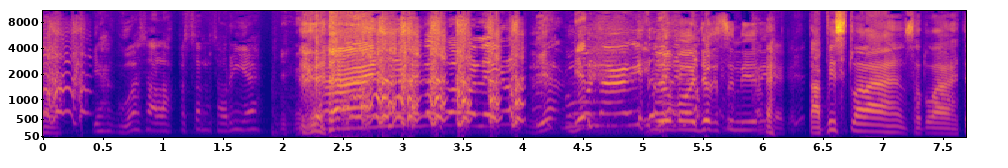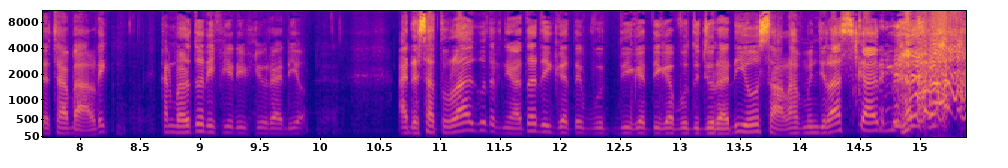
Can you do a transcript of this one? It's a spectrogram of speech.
ya gue salah pesen sorry ya. Dia dia mau nangis. dia pojok sendiri. Oke. Tapi setelah setelah Caca balik, kan baru tuh review-review radio. Ada satu lagu ternyata di 337 radio salah menjelaskan.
